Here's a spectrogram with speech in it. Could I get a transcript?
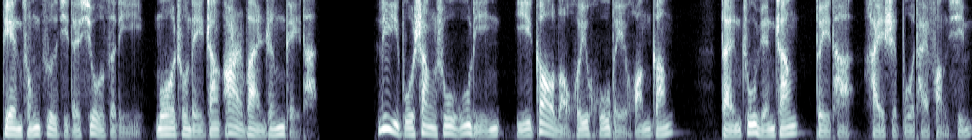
便从自己的袖子里摸出那张二万扔给他。吏部尚书吴林已告老回湖北黄冈，但朱元璋对他还是不太放心，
